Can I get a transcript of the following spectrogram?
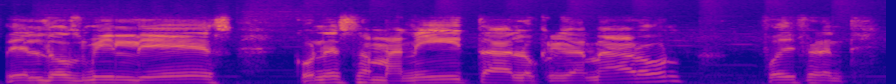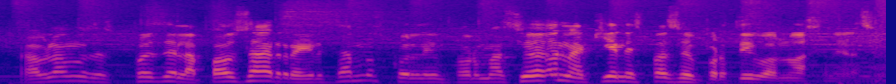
del 2010, con esa manita, lo que ganaron, fue diferente. Hablamos después de la pausa, regresamos con la información aquí en Espacio Deportivo Nueva Generación.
